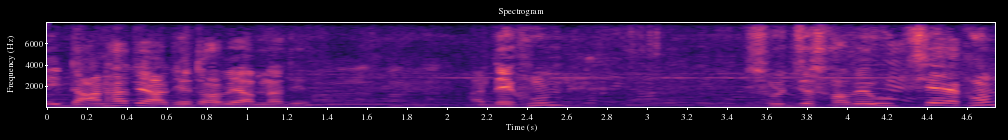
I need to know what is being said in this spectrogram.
এই ডান হাতে আর যেতে হবে আপনাদের। আর দেখুন, সূর্য সবে উঠছে এখন।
